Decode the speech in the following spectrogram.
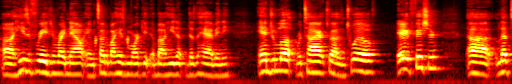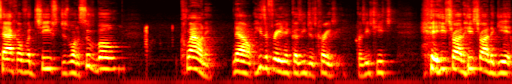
Uh, he's a free agent right now, and we talked about his market, about he doesn't have any. Andrew Luck retired 2012. Eric Fisher, uh, left tackle for the Chiefs, just won a Super Bowl. Clowney. Now he's a free agent because he's just crazy. Because he's he's he's trying he's trying to get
